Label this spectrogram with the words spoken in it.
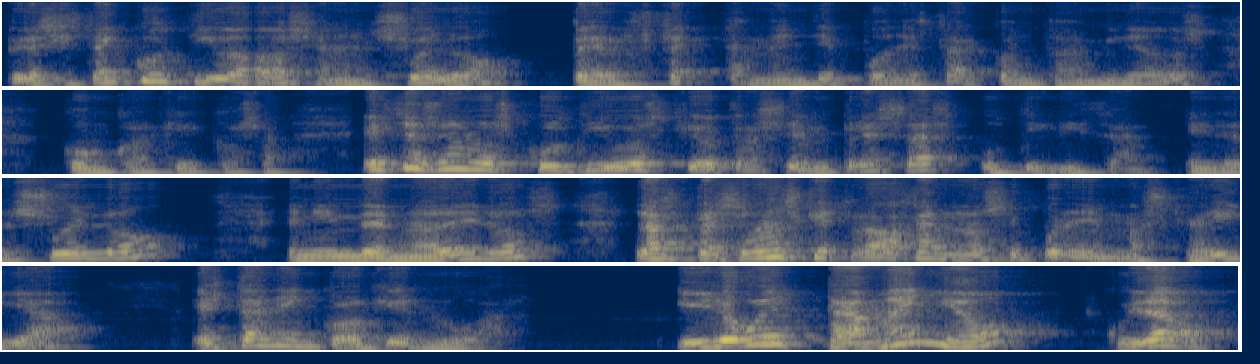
Pero si están cultivados en el suelo, perfectamente pueden estar contaminados con cualquier cosa. Estos son los cultivos que otras empresas utilizan en el suelo, en invernaderos. Las personas que trabajan no se ponen mascarilla, están en cualquier lugar. Y luego el tamaño, cuidado,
